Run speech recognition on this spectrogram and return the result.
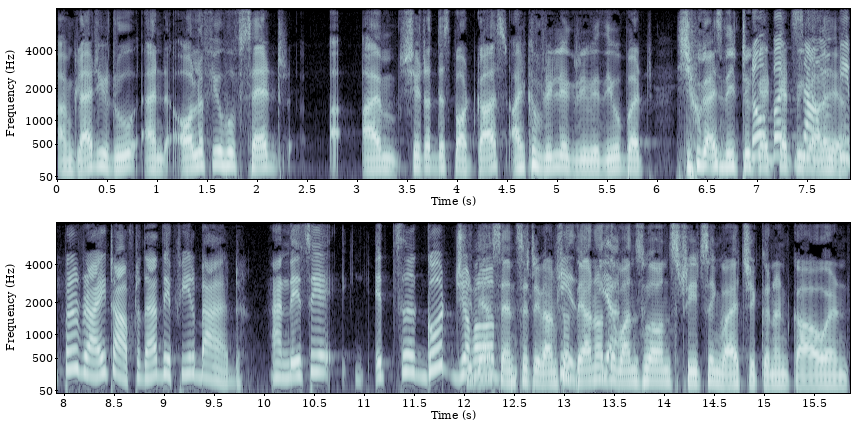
I'm glad you do. And all of you who've said uh, I'm shit at this podcast, I completely agree with you. But you guys need to no, get, but get me out of some here. people right after that they feel bad and they say it's a good See, job. they are sensitive. I'm sure they are not yeah. the ones who are on street saying why chicken and cow and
